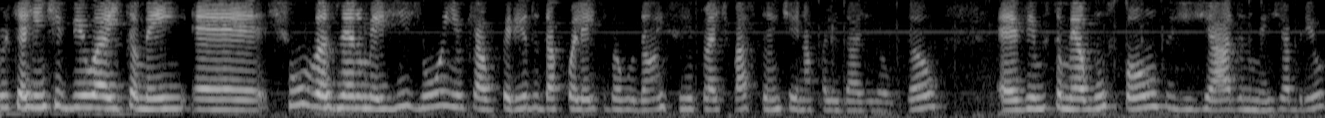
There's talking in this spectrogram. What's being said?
porque a gente viu aí também é, chuvas né, no mês de junho, que é o período da colheita do algodão, isso reflete bastante aí na qualidade do algodão. É, vimos também alguns pontos de geada no mês de abril.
